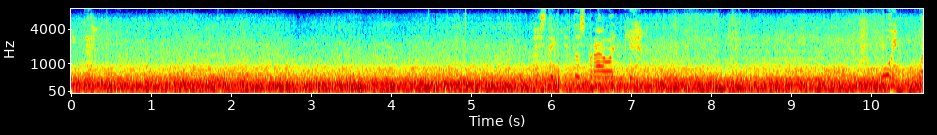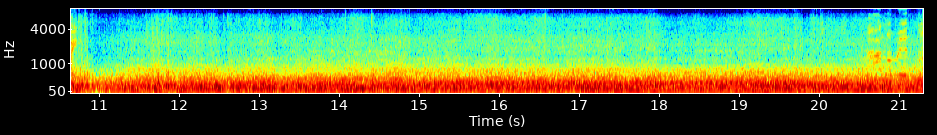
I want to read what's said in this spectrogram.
ніде. Ось такі то справоньки. Ой, ой. Гарно видно.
